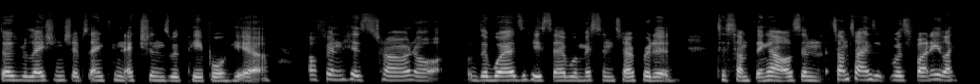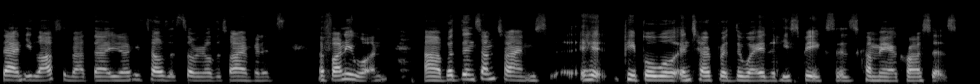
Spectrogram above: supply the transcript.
those relationships and connections with people here. Often his tone or the words that he said were misinterpreted to something else. And sometimes it was funny like that. And he laughs about that. You know, he tells that story all the time and it's a funny one. Uh, but then sometimes it, people will interpret the way that he speaks as coming across as,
